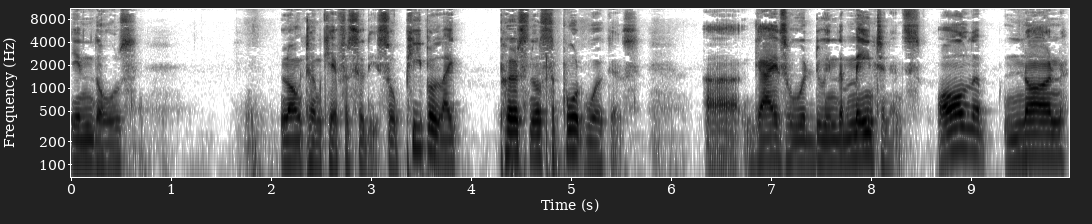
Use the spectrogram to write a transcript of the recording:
in those long term care facilities. So, people like personal support workers, uh, guys who were doing the maintenance, all the non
